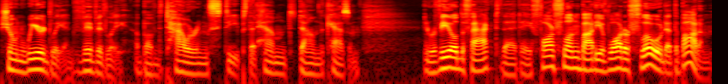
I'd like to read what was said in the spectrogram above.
shone weirdly and vividly above the towering steeps that hemmed down the chasm, and revealed the fact that a far flung body of water flowed at the bottom,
